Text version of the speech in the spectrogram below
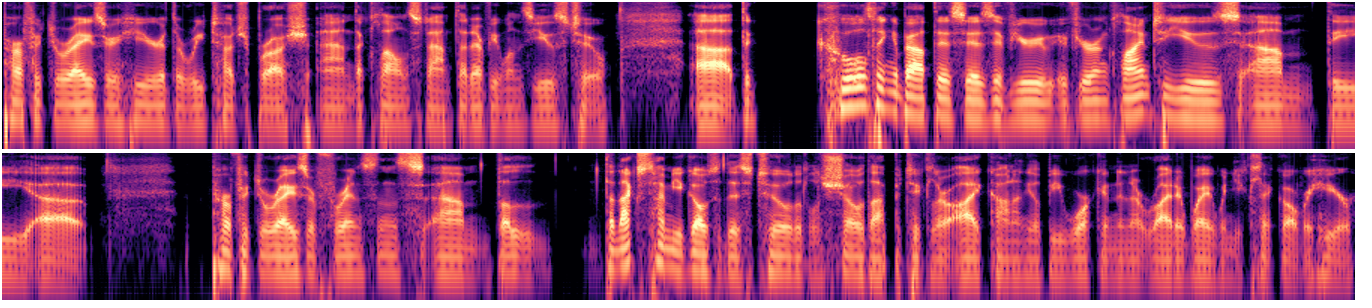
perfect eraser here, the retouch brush, and the clone stamp that everyone's used to. Uh, the cool thing about this is if you're, if you're inclined to use um, the perfect eraser, for instance, um, the the next time you go to this tool, it'll show that particular icon and you'll be working in it right away when you click over here.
